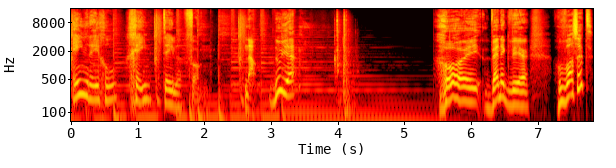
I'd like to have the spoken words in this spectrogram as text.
één regel: geen telefoon. Nou, doe je! Hoi, ben ik weer. Hoe was het?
